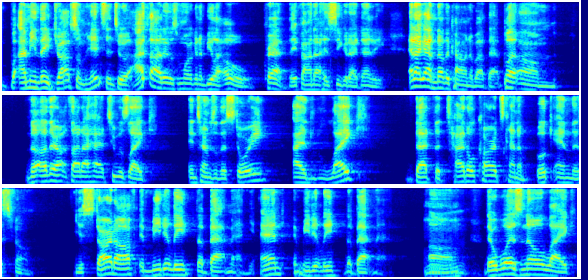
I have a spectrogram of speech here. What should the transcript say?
but I mean, they dropped some hints into it. I thought it was more gonna be like, oh crap, they found out his secret identity. And I got another comment about that. But um, the other thought I had too was like, in terms of the story, I like that the title cards kind of bookend this film. You start off immediately the Batman, you end immediately the Batman. Mm-hmm. Um, there was no like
